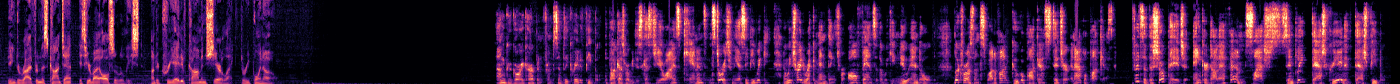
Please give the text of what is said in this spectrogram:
being derived from this content is hereby also released under Creative Commons Sharealike 3.0. I'm Grigori Karpin from Simply Creative People, the podcast where we discuss GOIs, canons, and stories from the SCP Wiki, and we try to recommend things for all fans of the Wiki, new and old. Look for us on Spotify, Google Podcasts, Stitcher, and Apple Podcasts. Visit the show page at anchor.fm slash simply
